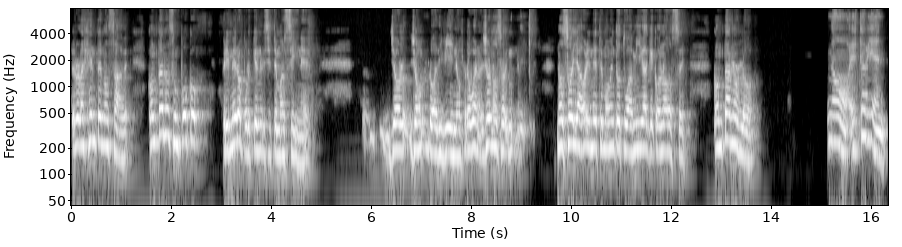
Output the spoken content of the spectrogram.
pero la gente no sabe. Contanos un poco Primero, ¿por qué no hiciste más cine? Yo, yo lo adivino, pero bueno, yo no soy, no soy ahora en este momento tu amiga que conoce. Contárnoslo. No, está bien.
